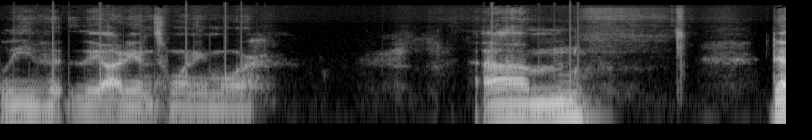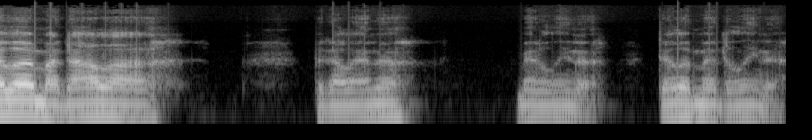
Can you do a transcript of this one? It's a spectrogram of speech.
Leave the audience wanting more. Um Della Madala Maddalena, Maddalena, Della Maddalena.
